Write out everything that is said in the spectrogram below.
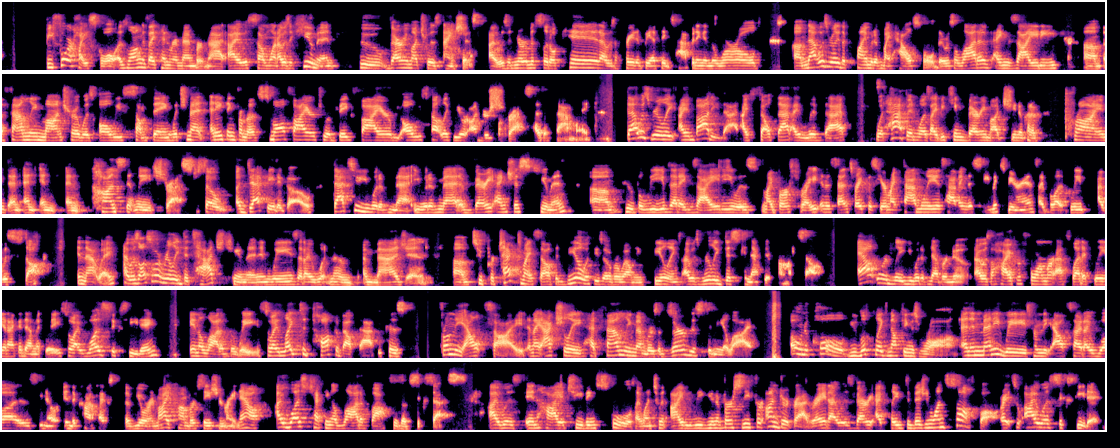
Before high school, as long as I can remember, Matt, I was someone, I was a human who very much was anxious. I was a nervous little kid. I was afraid of bad things happening in the world. Um, that was really the climate of my household. There was a lot of anxiety. Um, a family mantra was always something, which meant anything from a small fire to a big fire. We always felt like we were under stress as a family. That was really, I embodied that. I felt that. I lived that. What happened was I became very much, you know, kind of primed and and and and constantly stressed. So a decade ago, that's who you would have met. You would have met a very anxious human um, who believed that anxiety was my birthright in a sense, right? Because here my family is having the same experience. I believe I was stuck in that way. I was also a really detached human in ways that I wouldn't have imagined. Um, to protect myself and deal with these overwhelming feelings, I was really disconnected from myself outwardly you would have never known. I was a high performer athletically and academically. So I was succeeding in a lot of the ways. So I like to talk about that because from the outside, and I actually had family members observe this to me a lot. Oh, Nicole, you look like nothing's wrong. And in many ways, from the outside, I was, you know, in the context of your and my conversation right now, I was checking a lot of boxes of success. I was in high achieving schools. I went to an Ivy League university for undergrad, right? I was very, I played Division One softball, right? So I was succeeding.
